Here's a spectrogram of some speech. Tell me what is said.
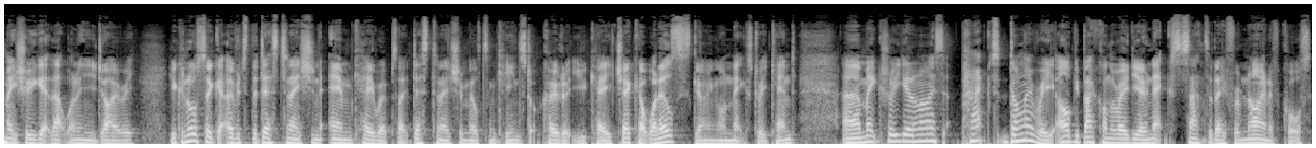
Make sure you get that one in your diary. You can also get over to the Destination MK website, destinationmiltonkeynes.co.uk. Check out what else is going on next weekend. Uh, make sure you get a nice packed diary. I'll be back on the radio next Saturday from 9, of course,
